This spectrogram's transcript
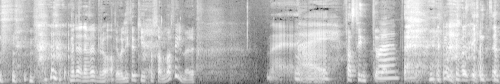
Men den är väl bra? Det var lite typ på samma filmer. Nej, nej. Fast inte. Men, fast inte.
